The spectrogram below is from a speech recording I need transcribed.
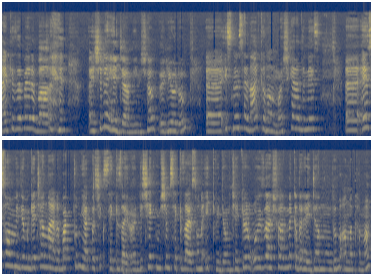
Herkese merhaba. Aşırı heyecanlıyım şu an. Ölüyorum. Ee, ismim Sena. Kanalıma hoş geldiniz. Ee, en son videomu geçenlerde baktım. Yaklaşık 8 ay önce çekmişim. 8 ay sonra ilk videomu çekiyorum. O yüzden şu an ne kadar heyecanlı olduğumu anlatamam.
